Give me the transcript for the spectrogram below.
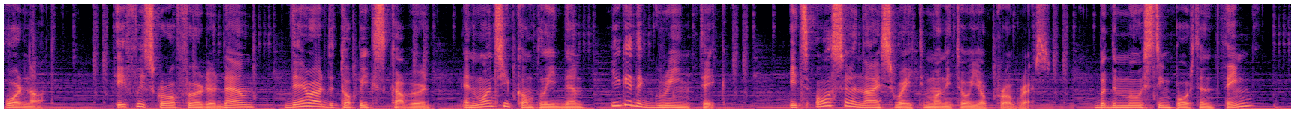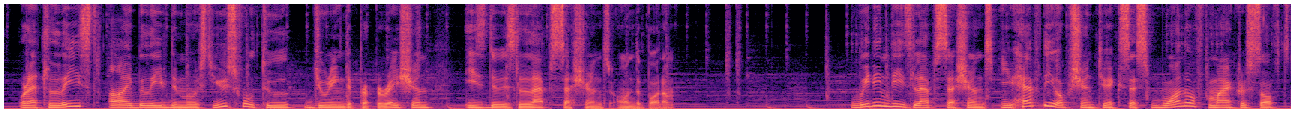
or not. If we scroll further down, there are the topics covered and once you complete them, you get a green tick. It's also a nice way to monitor your progress. But the most important thing, or at least I believe the most useful tool during the preparation, is those lab sessions on the bottom. Within these lab sessions, you have the option to access one of Microsoft's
